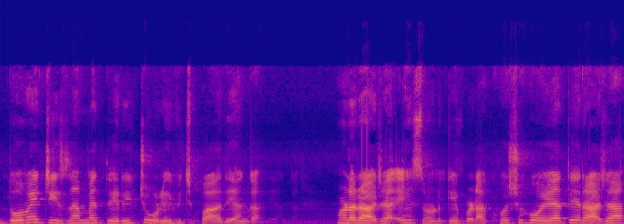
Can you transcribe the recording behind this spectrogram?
ਦੋਵੇਂ ਚੀਜ਼ਾਂ ਮੈਂ ਤੇਰੀ ਝੋਲੀ ਵਿੱਚ ਪਾ ਦਿਆਂਗਾ। ਹੁਣ ਰਾਜਾ ਇਹ ਸੁਣ ਕੇ ਬੜਾ ਖੁਸ਼ ਹੋਇਆ ਤੇ ਰਾਜਾ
